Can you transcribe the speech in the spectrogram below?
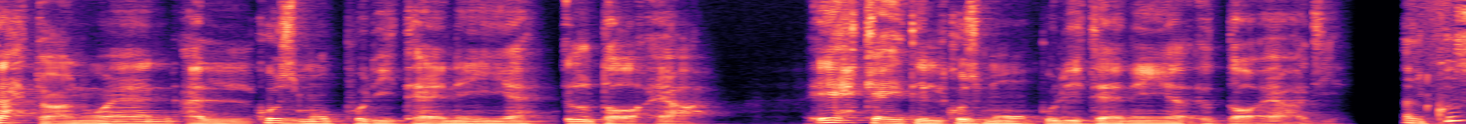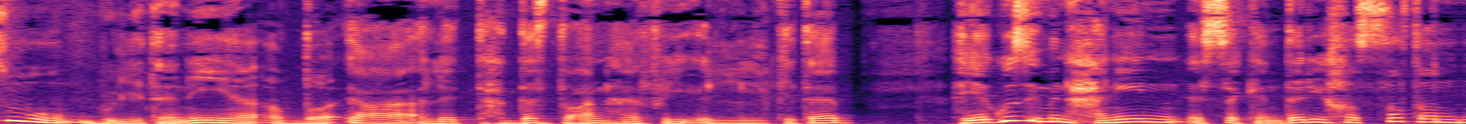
تحت عنوان الكوزموبوليتانية الضائعة. إيه حكاية الكوزموبوليتانية الضائعة دي؟ الكوزموبوليتانية الضائعة التي تحدثت عنها في الكتاب هي جزء من حنين السكندري خاصة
